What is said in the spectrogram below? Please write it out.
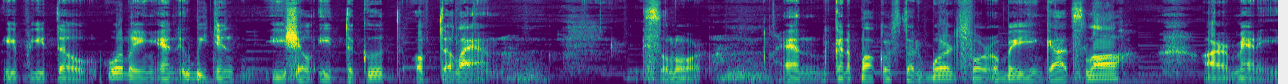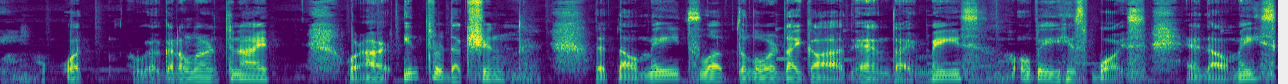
If ye tell willing and obedient, ye shall eat the good of the land is the Lord. And we're gonna focus the rewards for obeying God's law are many. What we're gonna learn tonight for our introduction that thou mayst love the Lord thy God, and thou mayst obey his voice, and thou mayst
